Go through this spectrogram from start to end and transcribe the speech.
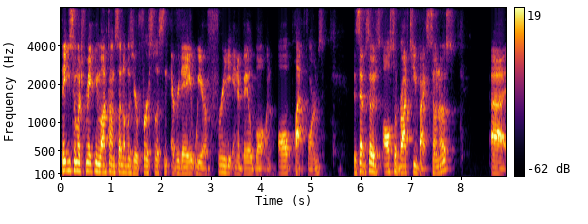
Thank you so much for making Locked On Sun Devils your first listen every day. We are free and available on all platforms. This episode is also brought to you by Sonos. Uh,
